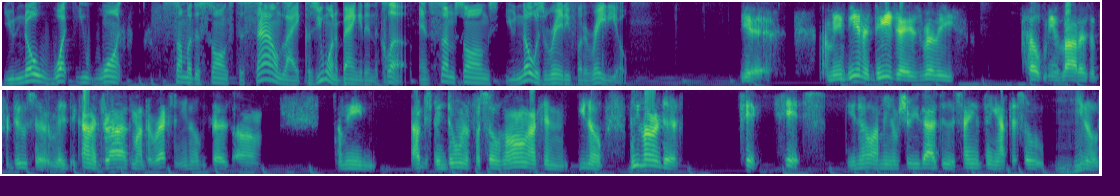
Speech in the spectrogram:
You know what you want some of the songs to sound like because you want to bang it in the club, and some songs you know is ready for the radio. Yeah, I mean being a DJ has really helped me a lot as a producer. It, it kind of drives my direction, you know, because um, I mean I've just been doing it for so long. I can, you know, we learn to pick hits. You know, I mean, I'm sure you guys do the same thing after so Mm-hmm. you know,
